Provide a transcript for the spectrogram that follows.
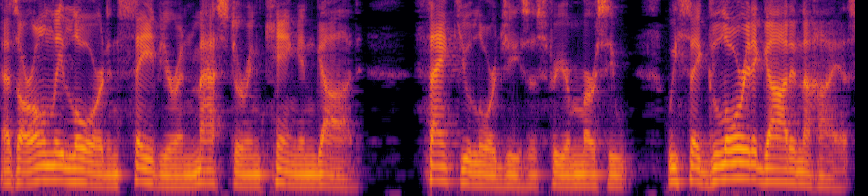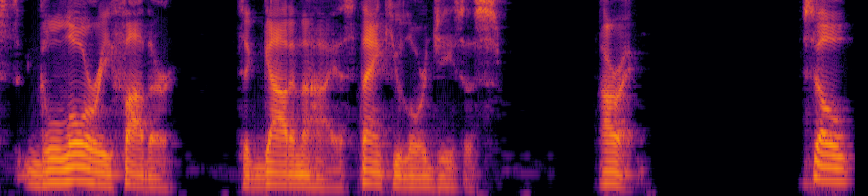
as our only Lord and Savior and Master and King and God. Thank you, Lord Jesus, for your mercy. We say glory to God in the highest. Glory, Father, to God in the highest. Thank you, Lord Jesus. All right. So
